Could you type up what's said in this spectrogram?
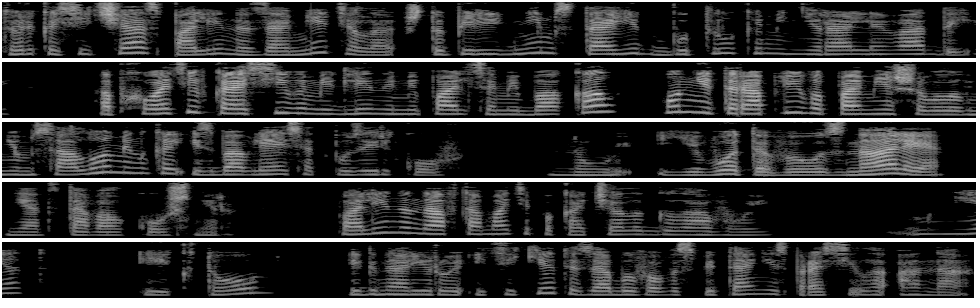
Только сейчас Полина заметила, что перед ним стоит бутылка минеральной воды. Обхватив красивыми длинными пальцами бокал, он неторопливо помешивал в нем соломинкой, избавляясь от пузырьков. — Ну, его-то вы узнали? — не отставал Кошнер. Полина на автомате покачала головой. — Нет. И кто он? Игнорируя этикет и забыв о воспитании, спросила она.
